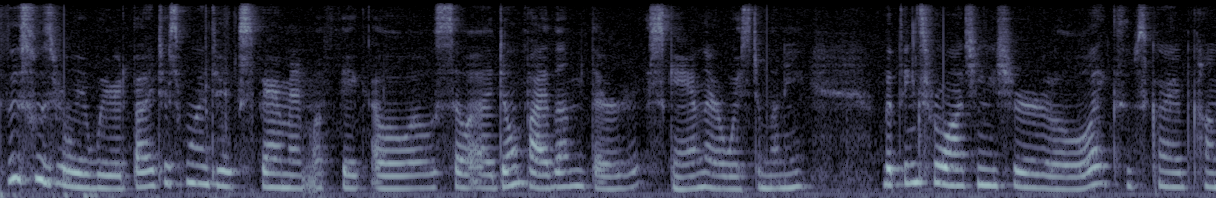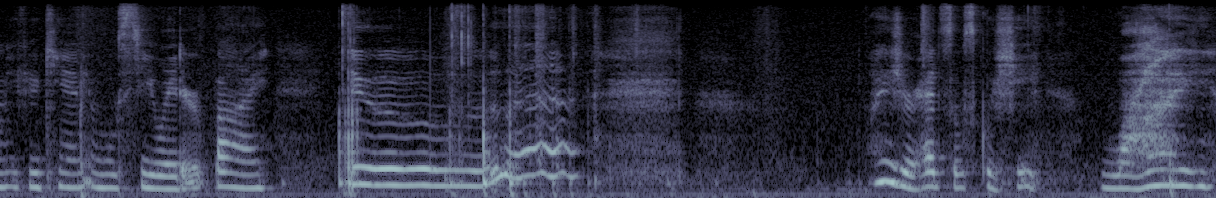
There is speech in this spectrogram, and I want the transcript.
So this was really weird, but I just wanted to experiment with fake LOLs. So uh, don't buy them; they're a scam. They're a waste of money. But thanks for watching. Sure like, subscribe, comment if you can, and we'll see you later. Bye. Ew. Why is your head so squishy? Why?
